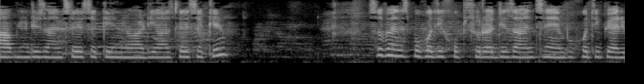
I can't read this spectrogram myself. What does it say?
आप न्यू डिज़ाइंस ले सकें न्यू आइडियाज़ ले सकें। सो फ्रेंड्स बहुत ही खूबसूरत डिज़ाइंस हैं, बहुत ही प्यारी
